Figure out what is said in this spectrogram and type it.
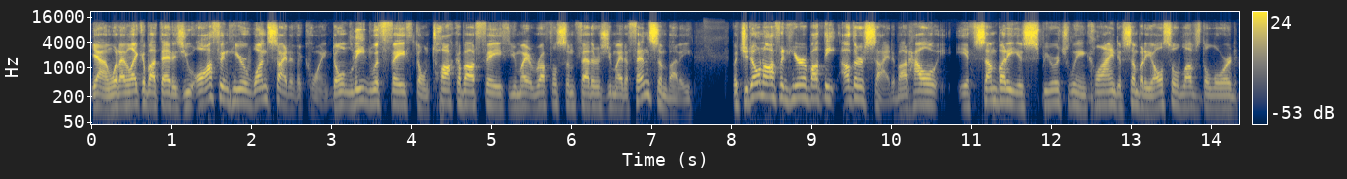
Yeah, and what I like about that is you often hear one side of the coin. Don't lead with faith, don't talk about faith. You might ruffle some feathers, you might offend somebody, but you don't often hear about the other side, about how if somebody is spiritually inclined, if somebody also loves the Lord,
